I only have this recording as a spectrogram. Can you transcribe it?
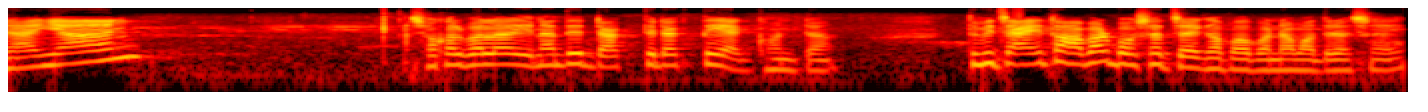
রাইয়ান সকালবেলা এনাদের ডাকতে ডাকতে এক ঘণ্টা। তুমি চাই তো আবার বসার জায়গা পাবা না মাদ্রাসায়।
